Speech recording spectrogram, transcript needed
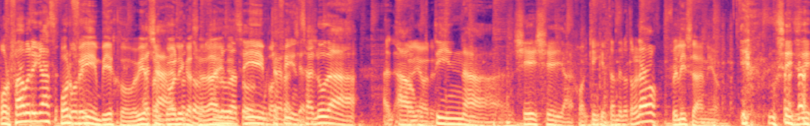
por Fábregas. Por fin, viejo. Bebidas Allá, alcohólicas doctor, al aire. saluda a todos. Sí, por fin. gracias. Saluda a, a Agustín, a Yeye y a Joaquín que están del otro lado. Feliz año. sí, sí.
